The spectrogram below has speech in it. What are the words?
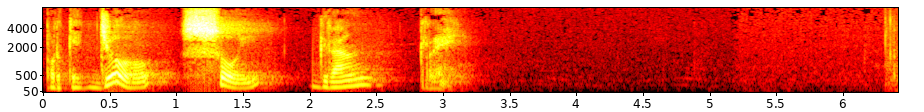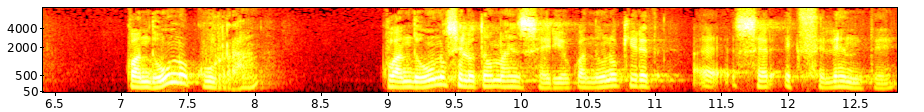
porque yo soy gran rey. Cuando uno curra, cuando uno se lo toma en serio, cuando uno quiere eh, ser excelente,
